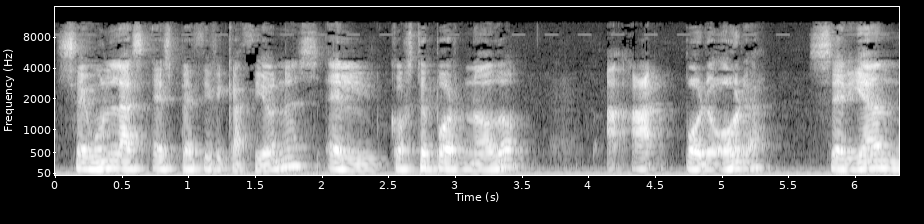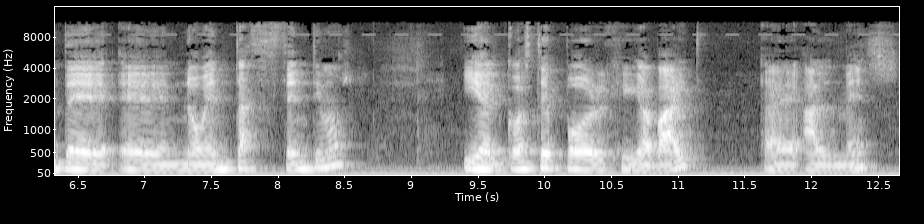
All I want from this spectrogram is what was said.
Según las especificaciones, el coste por nodo por hora serían de 90 eh, céntimos y el coste por gigabyte eh, al mes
